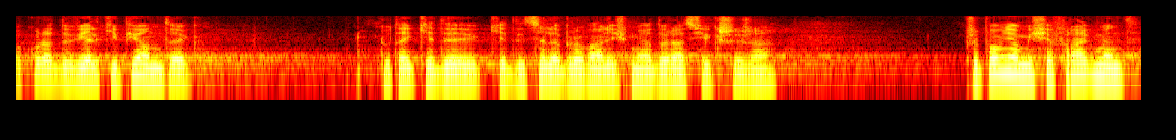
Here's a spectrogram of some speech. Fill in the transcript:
akurat w Wielki Piątek, tutaj kiedy, kiedy celebrowaliśmy adorację krzyża, przypomniał mi się fragment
